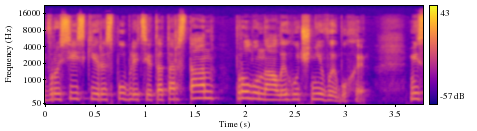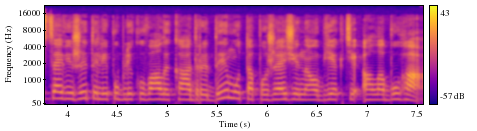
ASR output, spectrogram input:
в Російській Республіці Татарстан пролунали гучні вибухи. Місцеві жителі публікували кадри диму та пожежі на об'єкті Алабуга,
